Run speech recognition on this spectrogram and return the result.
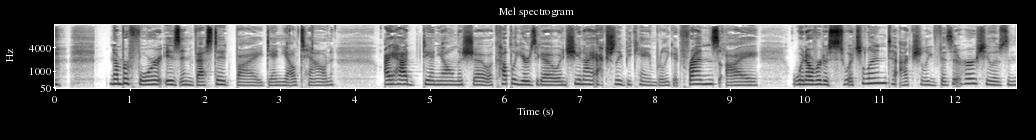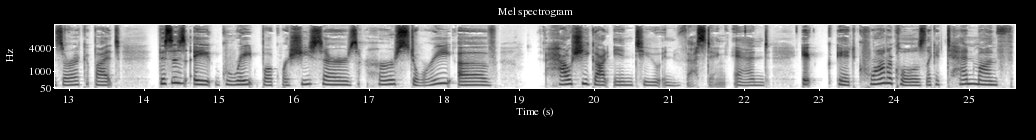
Number four is Invested by Danielle Town. I had Danielle on the show a couple years ago, and she and I actually became really good friends. I went over to Switzerland to actually visit her. She lives in Zurich, but this is a great book where she shares her story of how she got into investing and it it chronicles like a 10 month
